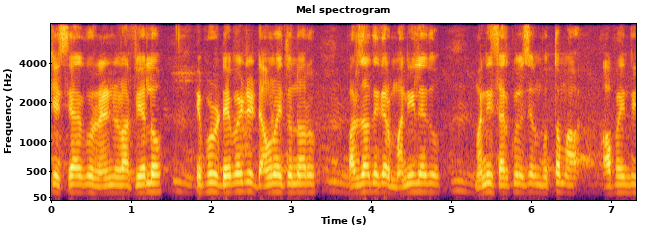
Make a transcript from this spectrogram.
కేసీఆర్ గారు నైన్ అండ్ హాఫ్ ఇయర్లో ఇప్పుడు డే బై డే డౌన్ అవుతున్నారు. ప్రజా దగ్గర మనీ లేదు. మనీ సర్క్యులేషన్ మొత్తం ఆఫ్ అయింది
